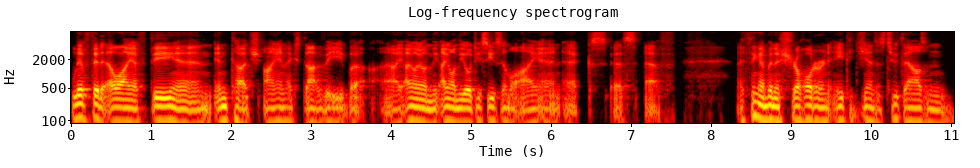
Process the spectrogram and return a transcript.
Lifted, LIFD, and InTouch, INX.V. But I, I own the I own the OTC symbol INXSF. I think I've been a shareholder in ATGN since 2000,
